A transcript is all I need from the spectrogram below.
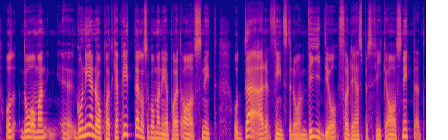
Och då om man eh, går ner då på ett kapitel och så går man ner på ett avsnitt och där finns det då en video för det specifika avsnittet.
